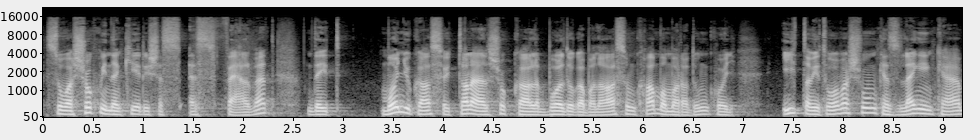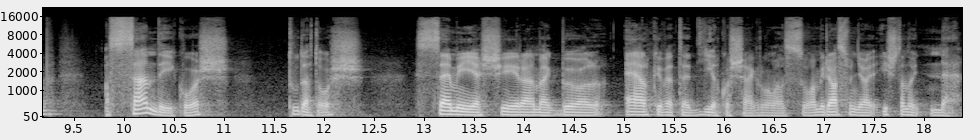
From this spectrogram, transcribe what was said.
Szóval sok minden kérdés ez, ez felvet, de itt mondjuk azt, hogy talán sokkal boldogabban alszunk, ha abban maradunk, hogy itt, amit olvasunk, ez leginkább a szándékos, tudatos, személyes sérelmekből elkövetett gyilkosságról van szó, amire azt mondja Isten, hogy ne,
